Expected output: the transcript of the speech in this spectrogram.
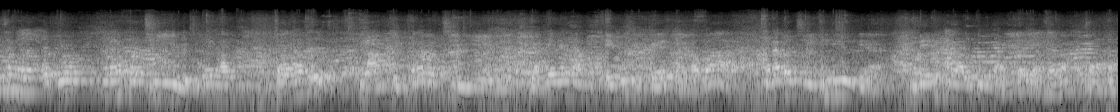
ี่ทำงานอบรมคณะบัญชีอยู่ใช่ไหมครับอาจารย์ครับถ้าเกิดถามถึงคณะบัญชี อยากให้แนะนำเอ็มวิสิเฟสหน่อยครับว่าคณะบัญชีที่นี่เนี่ยเน้นอะไรตรงไหนอะไรอย่างไรบ้างอาจารย์ครับ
